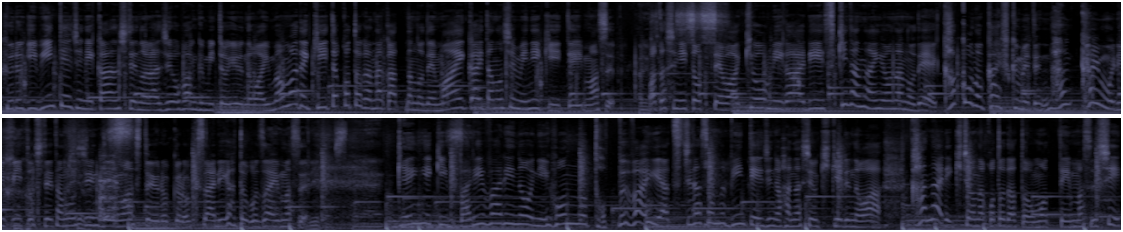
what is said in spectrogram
古着ヴィンテージに関してのラジオ番組というのは今まで聞いたことがなかったので毎回楽しみに聞いています。私にとっては興味があり好きな内容なので過去の回含めて何回もリピートして楽しんでいますという663ありがとうございます現役バリバリの日本のトップバイヤー土田さんのヴィンテージの話を聞けるのはかなり貴重なことだと思っていますし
